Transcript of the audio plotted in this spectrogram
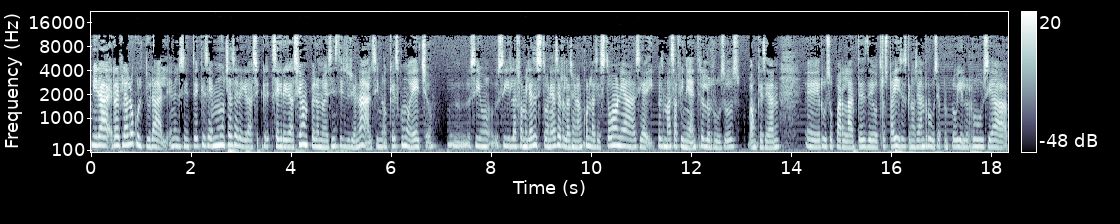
Mira, refleja lo cultural, en el sentido de que sí hay mucha segregación, pero no es institucional, sino que es como hecho. Mm, si, si las familias estonias se relacionan con las estonias y hay pues más afinidad entre los rusos, aunque sean eh, rusoparlantes de otros países que no sean Rusia, por ejemplo Bielorrusia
